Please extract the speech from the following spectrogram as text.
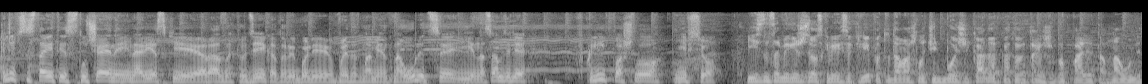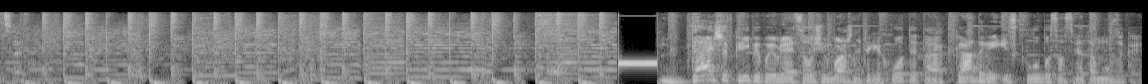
Клип состоит из случайной нарезки разных людей, которые были в этот момент на улице, и на самом деле в клип пошло не все. Если на самой режиссерской версии клипа, туда вошло чуть больше кадров, которые также попали там на улице. Дальше в клипе появляется очень важный переход. Это кадры из клуба со светомузыкой.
